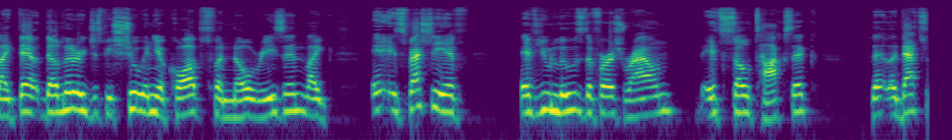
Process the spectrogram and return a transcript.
Like they they'll literally just be shooting your corpse for no reason. Like especially if if you lose the first round, it's so toxic. That, that's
